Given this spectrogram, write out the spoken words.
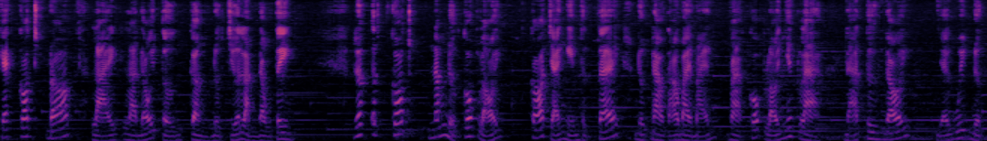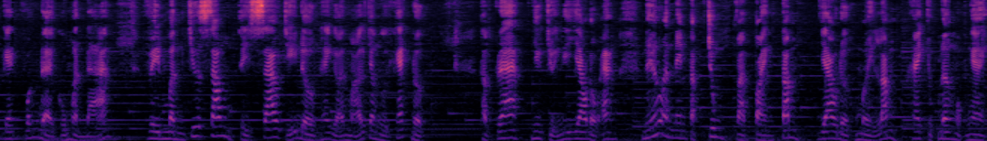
các coach đó lại là đối tượng cần được chữa lành đầu tiên. Rất ít coach nắm được cốt lõi có trải nghiệm thực tế, được đào tạo bài bản và cốt lõi nhất là đã tương đối giải quyết được các vấn đề của mình đã. Vì mình chưa xong thì sao chỉ đường hay gợi mở cho người khác được. Thật ra như chuyện đi giao đồ ăn, nếu anh em tập trung và toàn tâm giao được 15, 20 đơn một ngày,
